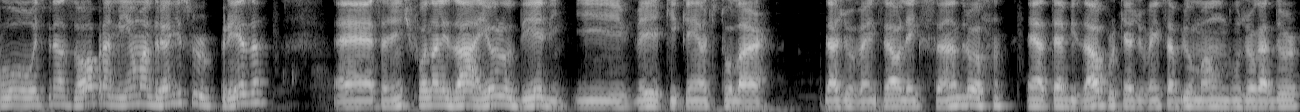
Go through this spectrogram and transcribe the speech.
O Spinazzola para mim é uma grande surpresa. É, se a gente for analisar a Euro dele e ver que quem é o titular da Juventus é o Alexandro, é até bizarro, porque a Juventus abriu mão de um jogador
